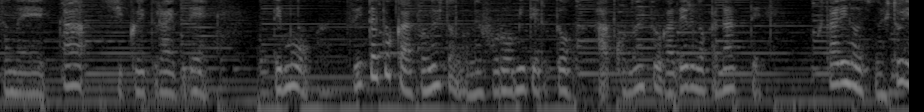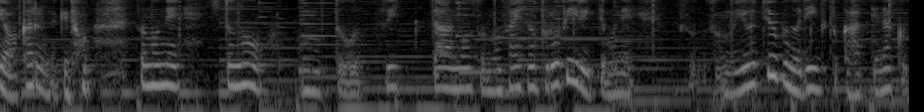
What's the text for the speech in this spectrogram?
集めたシークレットライブででもツイッターとかその人のねフォローを見てるとあこの人が出るのかなって2人のうちの1人は分かるんだけど そのね人の、うんと、ツイッターのその最初のプロフィール行ってもねその YouTube のリンクとか貼ってなくっ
